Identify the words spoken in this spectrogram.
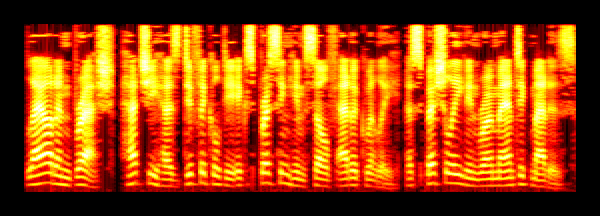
Loud and brash, Hachi has difficulty expressing himself adequately, especially in romantic matters.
